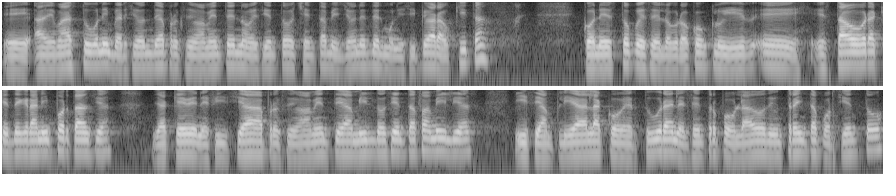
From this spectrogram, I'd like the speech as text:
eh, además tuvo una inversión de aproximadamente 980 millones del municipio de Arauquita. Con esto pues se logró concluir eh, esta obra que es de gran importancia, ya que beneficia aproximadamente a 1.200 familias y se amplía la cobertura en el centro poblado de un 30%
